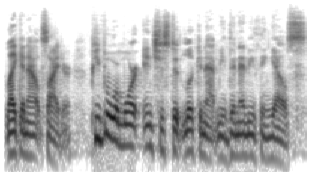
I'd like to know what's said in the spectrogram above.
like an outsider. People were more interested looking at me than anything else.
